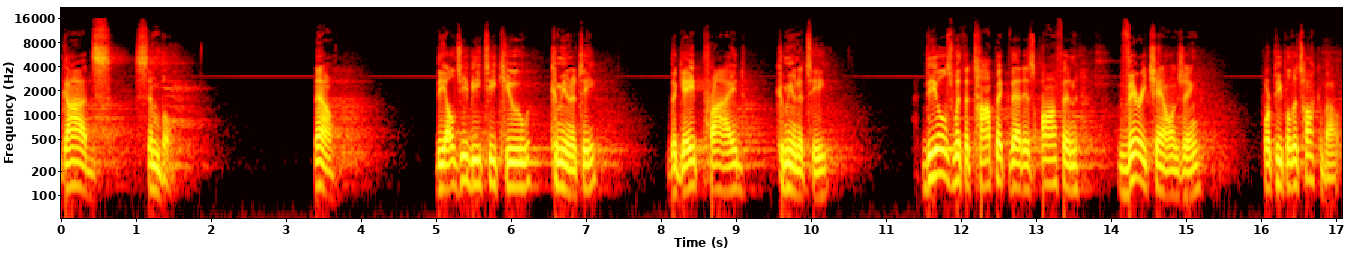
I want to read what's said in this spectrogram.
God's symbol. Now, the LGBTQ community, the gay pride community, deals with a topic that is often very challenging for people to talk about,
